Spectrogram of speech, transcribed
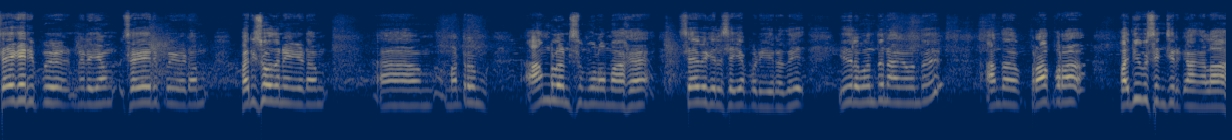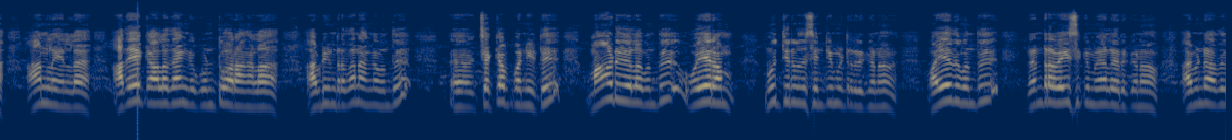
சேகரிப்பு நிலையம் சேகரிப்பு இடம் பரிசோதனை இடம் மற்றும் ஆம்புலன்ஸ் மூலமாக சேவைகள் செய்யப்படுகிறது. இதில் வந்து நாங்கள் வந்து அந்த ப்ராப்பராக பதிவு செஞ்சுருக்காங்களா ஆன்லைனில்? அதே காலை தான் இங்கே கொண்டு வராங்களா அப்படின்றத நாங்கள் வந்து செக்கப் பண்ணிவிட்டு மாடுகளை வந்து உயரம் நூற்றி இருபது சென்டிமீட்டர் இருக்கணும். வயது வந்து ரெண்டரை வயசுக்கு மேலே இருக்கணும். அப்படின்னு அது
